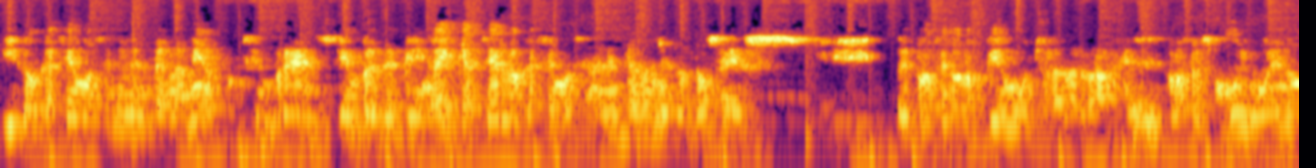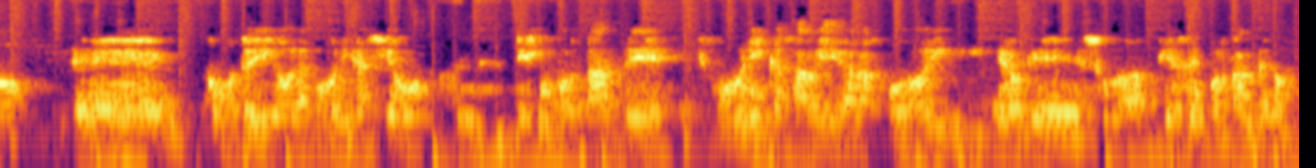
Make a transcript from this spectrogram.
y lo que hacemos en el entrenamiento, siempre, siempre te piden, hay que hacer lo que hacemos en el entrenamiento, entonces el profe no nos pide mucho, la verdad, el profe es muy bueno, eh, como te digo, la comunicación es importante, se comunica, sabe llegar al jugador y creo que es una pieza importante, ¿no?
